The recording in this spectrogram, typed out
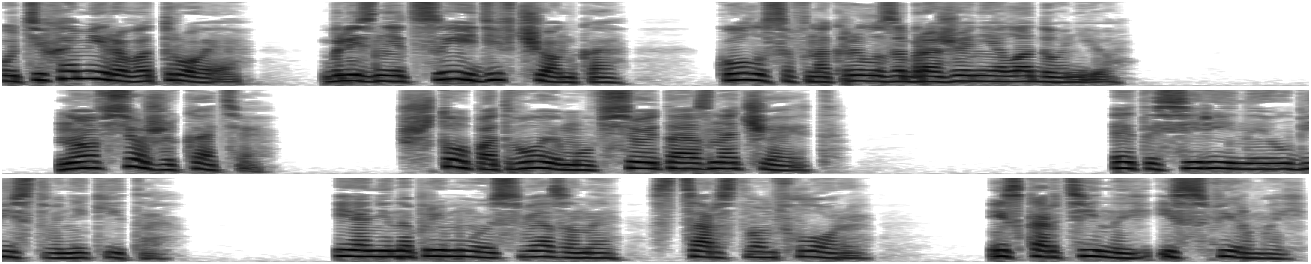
У Тихомирова трое, близнецы и девчонка. Колосов накрыл изображение ладонью. Ну а все же, Катя, что, по-твоему, все это означает? Это серийные убийства, Никита. И они напрямую связаны с царством Флоры, и с картиной, и с фирмой.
